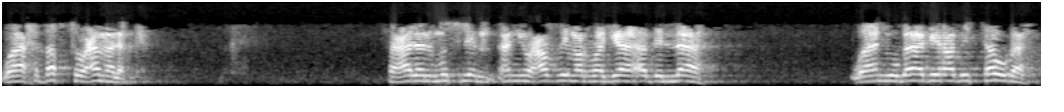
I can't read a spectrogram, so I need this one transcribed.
وأحبطت عملك. فعلى المسلم أن يعظم الرجاء بالله وأن يبادر بالتوبة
